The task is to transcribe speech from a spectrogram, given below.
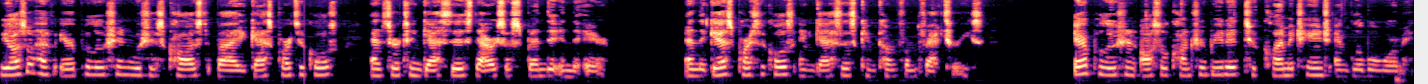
We also have air pollution, which is caused by gas particles and certain gases that are suspended in the air. And the gas particles and gases can come from factories. Air pollution also contributed to climate change and global warming.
